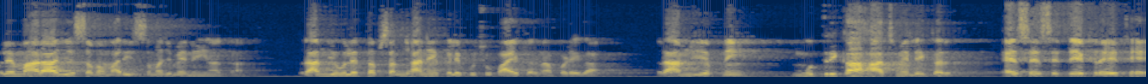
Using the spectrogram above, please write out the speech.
बोले, महाराज, ये सब हमारी समझ में नहीं आता। राम जी बोले, तब समझाने के लिए कुछ उपाय करना पड़ेगा। राम जी अपनी मुद्रिका हाथ में लेकर ऐसे ऐसे देख रहे थे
